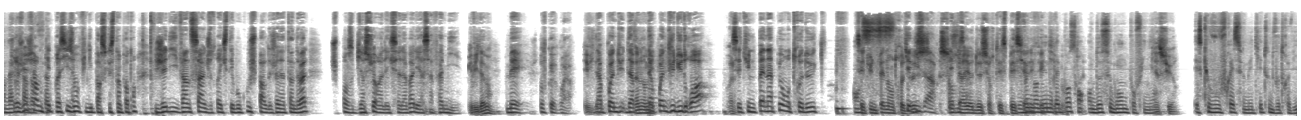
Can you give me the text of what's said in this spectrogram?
On a Je vais juste faire une petite précision, Philippe, parce que c'est important. J'ai dit 25, je trouvais que c'était beaucoup. Je parle de Jonathan Daval. Je pense bien sûr à Alexia Laval et à sa famille. Évidemment, Mais je trouve que, voilà, évidemment. d'un point, de vue- d'un non, mais- point de vue du droit, Voilà. c'est une peine un peu entre deux. C'est une peine entre deux, bizarre, sans période de sûreté Je vais vous spéciale. demander une réponse en, en deux secondes pour finir. Bien sûr. Est-ce que vous ferez ce métier toute votre vie?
